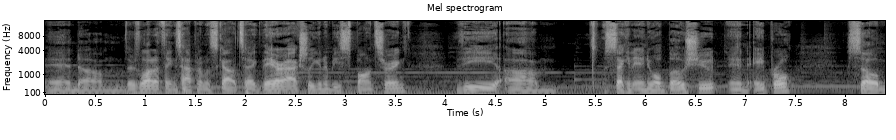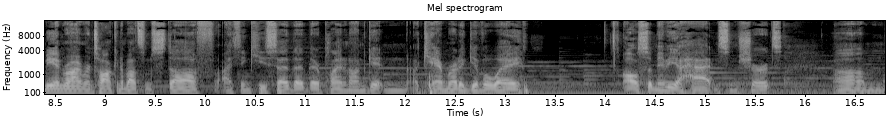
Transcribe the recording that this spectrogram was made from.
And um, there's a lot of things happening with Scout Tech. They are actually going to be sponsoring the um, second annual bow shoot in April. So me and Ryan were talking about some stuff. I think he said that they're planning on getting a camera to give away, also maybe a hat and some shirts. Um,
